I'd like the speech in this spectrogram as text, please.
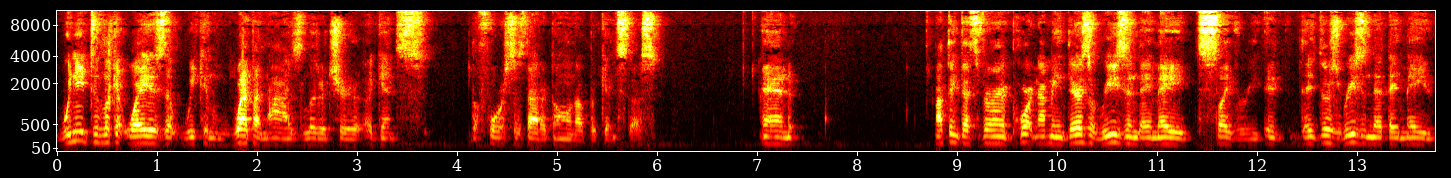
We need to look at ways that we can weaponize literature against the forces that are going up against us. And I think that's very important. I mean, there's a reason they made slavery. It, they, there's a reason that they made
